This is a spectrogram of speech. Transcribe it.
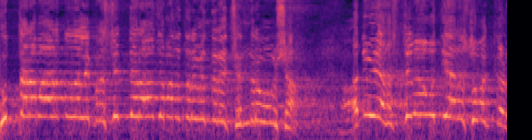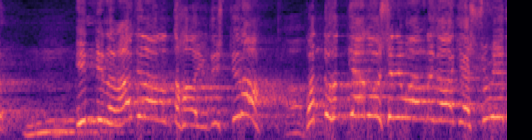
ಉತ್ತರ ಭಾರತದಲ್ಲಿ ಪ್ರಸಿದ್ಧ ರಾಜಮನೆತನವೆಂದರೆ ಚಂದ್ರವಂಶ. ಅದುವೇ ಹಸ್ತಿನಾವತಿ ಅರಸು ಮಕ್ಕಳು. ಇಂದಿನ ರಾಜನಾದಂತಹ ಯುಧಿಷ್ಠಿರ ಒಂದು ಹತ್ಯಾದೋಷ ನಿವಾರಣೆಗಾಗಿ ಅಶ್ವಮೇಧ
